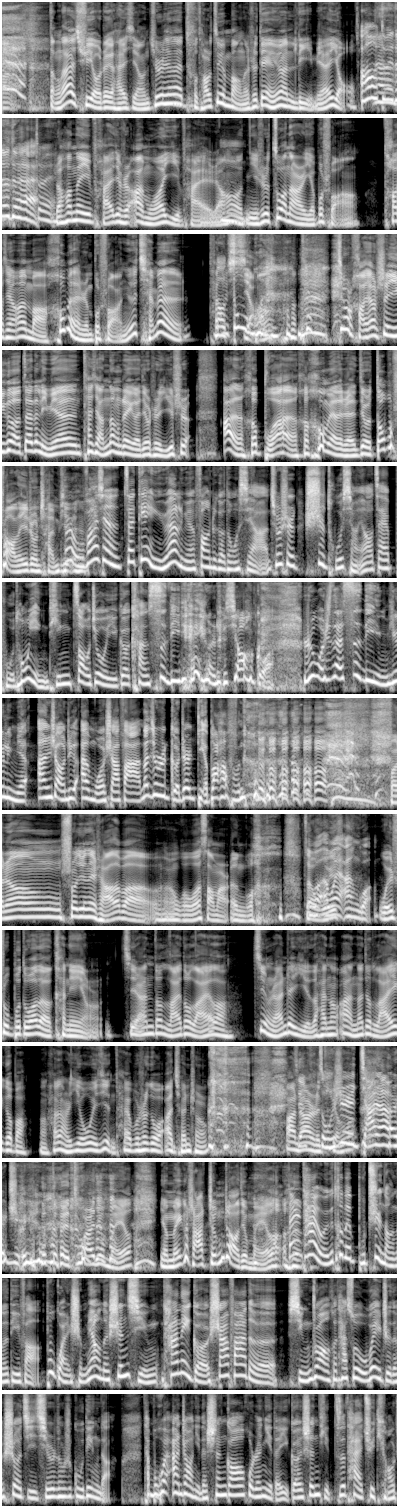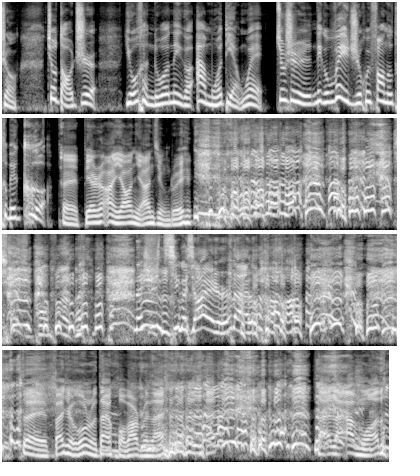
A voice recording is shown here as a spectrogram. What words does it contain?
等待区有这个还行，就是现在吐槽最猛的是电影院里面有，哦，对对对，对，然后那一排就是按摩椅排，然后嗯。你是坐那儿也不爽，掏钱摁吧，后面的人不爽，你这前面。他老就想动换，就是好像是一个在那里面，他想弄这个，就是于是按和不按和后面的人就是都不爽的一种产品不是，。我发现，在电影院里面放这个东西啊，就是试图想要在普通影厅造就一个看四 D 电影的效果。如果是在四 D 影厅里面安上这个按摩沙发，那就是搁这儿叠 buff 呢。反正说句那啥的吧，呃我我扫码摁过，在我我也为按过，为数不多的看电影，既然都来都来了。竟然这椅子还能按，那就来一个吧。啊，还有点意犹未尽，他也不是给我按全程，按着按着总是戛然而止。对，突然就没了，也没个啥征兆就没了。但是它有一个特别不智能的地方，不管什么样的身形，它那个沙发的形状和它所有位置的设计其实都是固定的，它不会按照你的身高或者你的一个身体姿态去调整，就导致有很多那个按摩点位，就是那个位置会放的特别硌。对，别人按腰，你按颈椎。过分了。那是七个小矮人来了吧？对，白雪公主带伙伴们来 来来来按摩的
